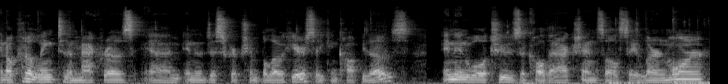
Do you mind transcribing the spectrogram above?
And I'll put a link to the macros um, in the description below here so you can copy those. And then we'll choose a call to action. So I'll say learn more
